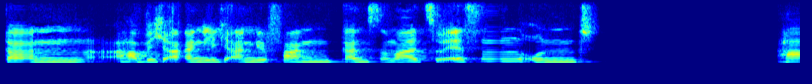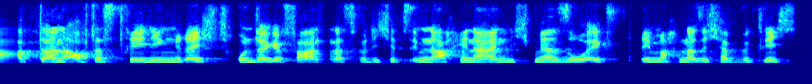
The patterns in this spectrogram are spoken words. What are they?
dann habe ich eigentlich angefangen, ganz normal zu essen und habe dann auch das Training recht runtergefahren. Das würde ich jetzt im Nachhinein nicht mehr so extrem machen. Also ich habe wirklich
